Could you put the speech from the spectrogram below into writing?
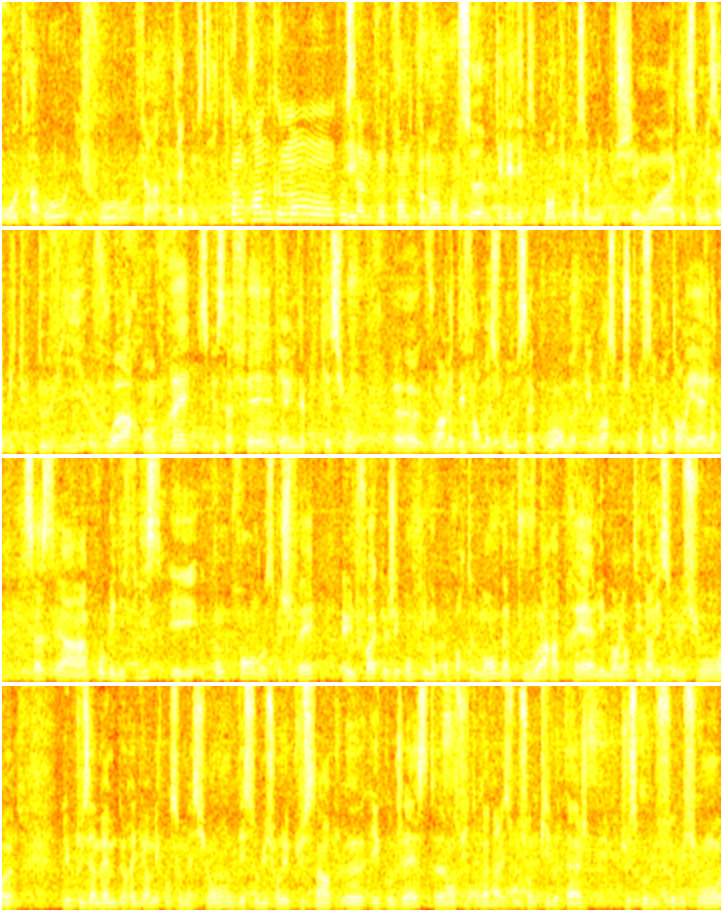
gros travaux, il faut faire un diagnostic. Comprendre comment on consomme. comprendre comment on consomme, quel est l'équipement qui consomme le plus chez moi, quelles sont mes habitudes de vie, voir en vrai ce que ça fait via une application, voir la déformation de sa courbe et voir ce que je consomme en temps réel. Ça, c'est un un gros bénéfice et comprendre ce que je fais. Et une fois que j'ai compris mon comportement, bah, pouvoir après aller m'orienter vers les solutions euh, les plus à même de réduire mes consommations, des solutions les plus simples, euh, éco-gestes. Euh, ensuite, on va vers les solutions de pilotage jusqu'aux solutions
